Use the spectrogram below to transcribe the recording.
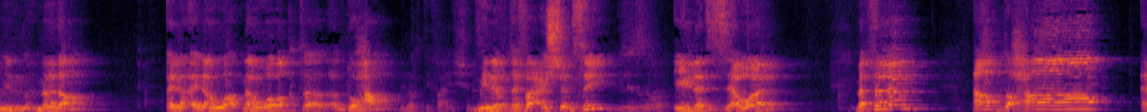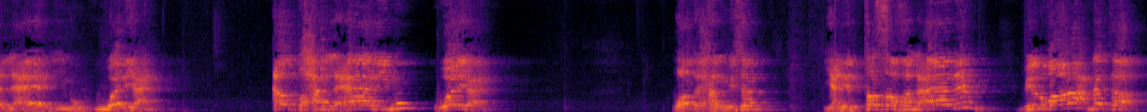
من ماذا؟ أين هو ما هو وقت الضحى؟ من ارتفاع الشمس. من ارتفاع الشمس إلى الزوال. مثلا أضحى العالم ورعا. أضحى العالم ورعا واضح المثال؟ يعني اتصف العالم بالورع متى؟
